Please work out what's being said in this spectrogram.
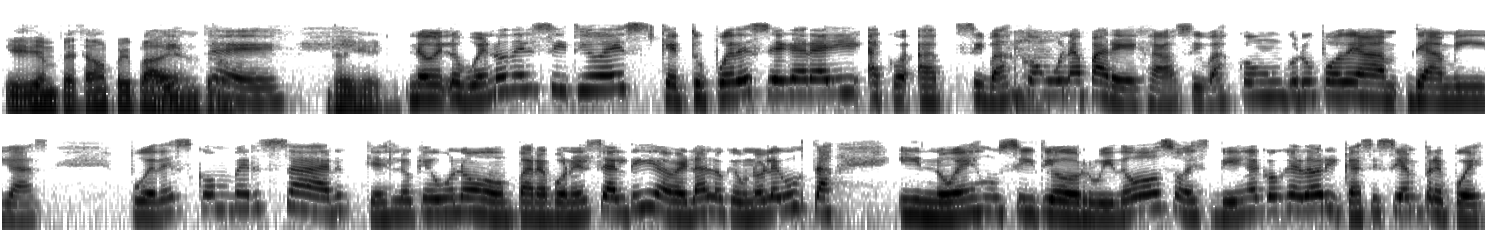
y empezamos por ir para adentro. No, lo bueno del sitio es que tú puedes llegar allí, a a- si vas con una pareja o si vas con un grupo de amigas, puedes conversar, que es lo que uno, para ponerse al día, ¿verdad? Lo que uno le gusta, y no es un sitio ruidoso, es bien acogedor y casi siempre, pues,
